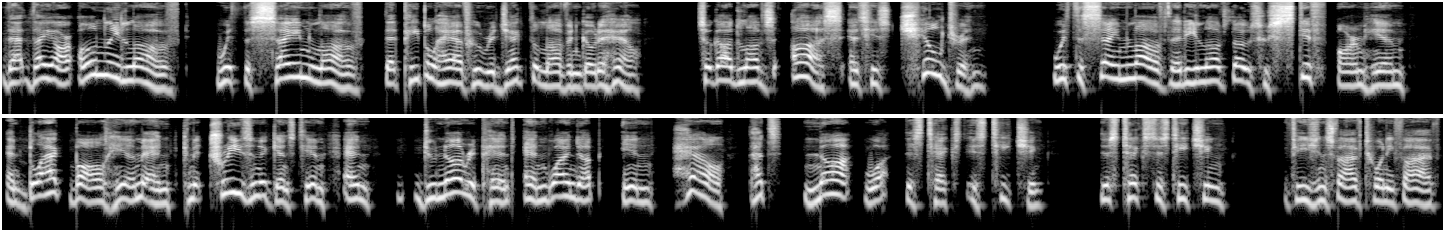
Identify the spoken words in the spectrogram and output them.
that they are only loved with the same love that people have who reject the love and go to hell. So God loves us as his children with the same love that he loves those who stiff arm him and blackball him and commit treason against him and do not repent and wind up in hell. That's not what this text is teaching. This text is teaching Ephesians 5:25.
